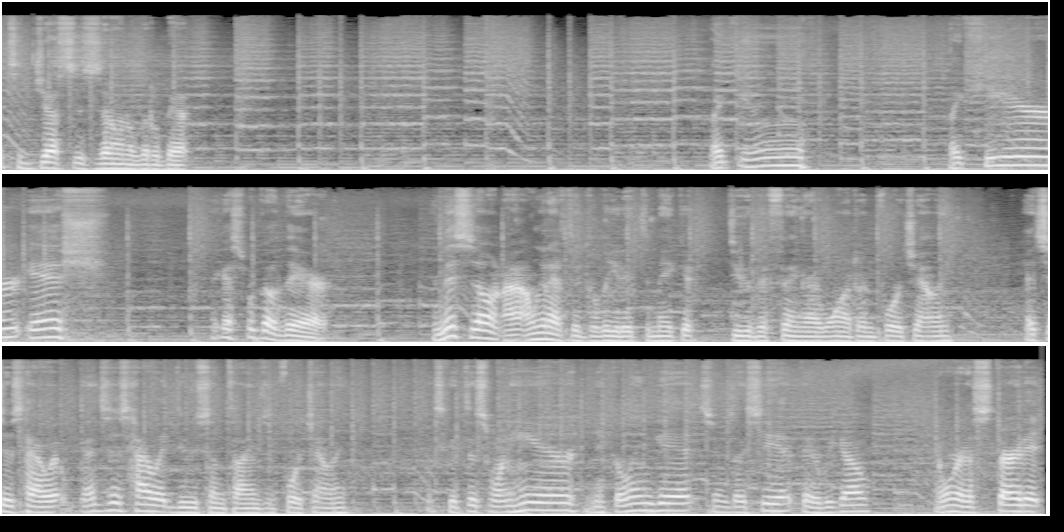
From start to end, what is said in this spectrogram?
Let's adjust this zone a little bit. Like, like here-ish. I guess we'll go there. In this zone, I'm gonna have to delete it to make it do the thing I want, unfortunately. That's just how it that's just how it do sometimes, unfortunately. Let's get this one here, nickel ingot, as soon as I see it, there we go. And we're gonna start it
